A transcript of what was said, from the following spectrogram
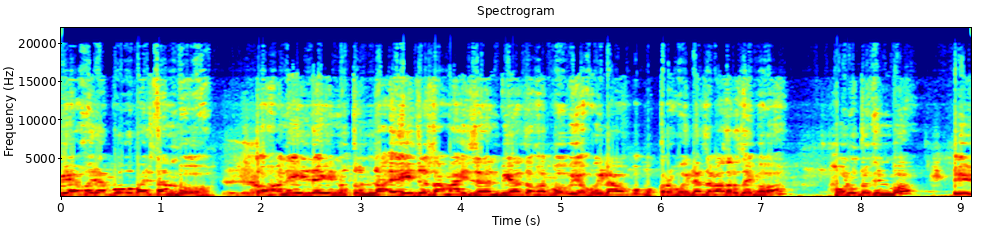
বিয়া করে বউ বাড়ি টানবো। তখন এই যে এই নতুন এই যে জামাই যেন বিয়া যে করব হইলা হইলা যে বাজারে যাইব হলুদও কিনবো এই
